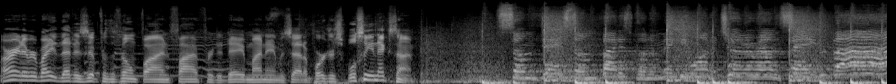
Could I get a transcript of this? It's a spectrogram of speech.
all right, everybody, that is it for the Film Find 5 for today. My name is Adam Porters. We'll see you next time. Someday somebody's gonna make you wanna turn around and say goodbye.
